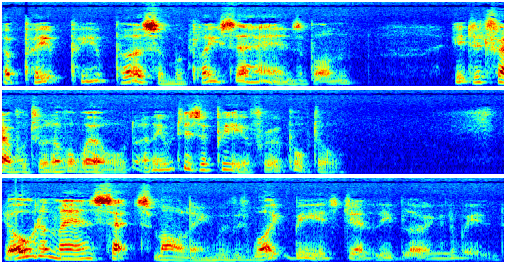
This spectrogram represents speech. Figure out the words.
A pe- pe- person would place their hands upon it to travel to another world, and he would disappear through a portal. The older man sat smiling, with his white beard gently blowing in the wind.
